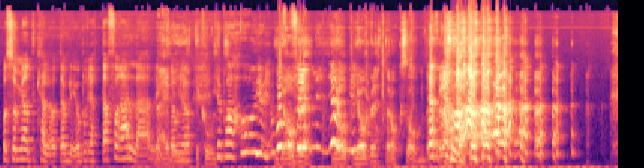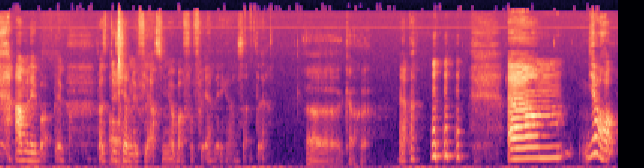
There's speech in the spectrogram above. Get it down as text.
Och som jag inte kan låta bli att berätta för alla. Liksom. Nej, det är jag, jättecoolt. jag bara, "Åh, jag jobbar Jag, för berä- fria jag, jag berättar också om det för alla. Ja men det är bra. Det är bra. Fast du Ja. känner ju fler som jobbar för fria ligan så att... Eh, kanske. Ja. Ehm, ja.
